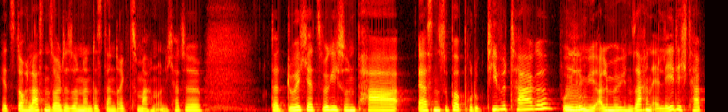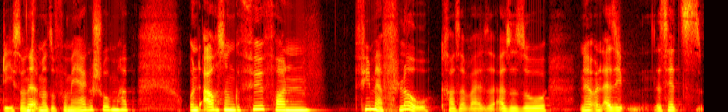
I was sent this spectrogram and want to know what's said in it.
jetzt doch lassen sollte, sondern das dann direkt zu machen. Und ich hatte dadurch jetzt wirklich so ein paar erstens super produktive Tage, wo ich irgendwie alle möglichen Sachen erledigt habe, die ich sonst Mhm. Ja. immer so vor mir hergeschoben habe. Und auch so ein Gefühl von viel mehr Flow, krasserweise. Also so, ne, und also ich, ist jetzt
